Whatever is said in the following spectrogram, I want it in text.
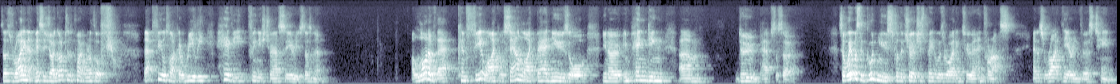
So I was writing that message. I got to the point where I thought, that feels like a really heavy finish to our series, doesn't it? A lot of that can feel like or sound like bad news or, you know, impending um, doom, perhaps or so. So, where was the good news for the churches Peter was writing to and for us? And it's right there in verse 10.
